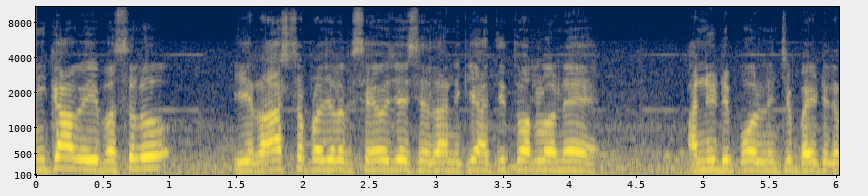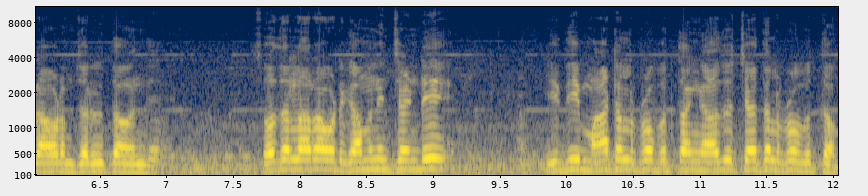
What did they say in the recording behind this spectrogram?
ఇంకా వెయ్యి బస్సులు ఈ రాష్ట్ర ప్రజలకు సేవ చేసేదానికి అతి త్వరలోనే అన్ని డిపోల నుంచి బయటకు రావడం జరుగుతూ ఉంది. సోదరులారా ఒకటి గమనించండి. ఇది మాటల ప్రభుత్వం కాదు చేతల ప్రభుత్వం.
